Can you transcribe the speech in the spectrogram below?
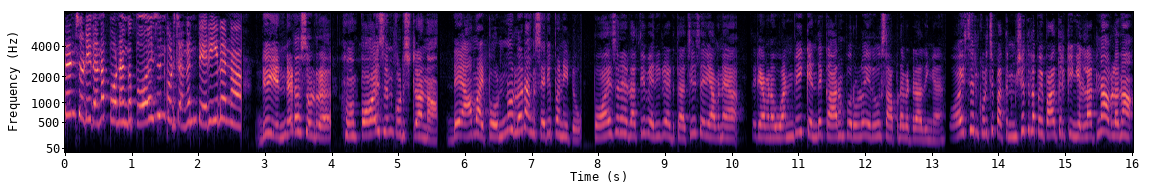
அவங்க சொல்லி தானே போனாங்க. பாய்சன் குடிச்சாங்கன்னு தெரியலண்ணா. டேய் என்னடா சொல்ற? அவன் பாய்சன் குடிச்சிட்டானா? டேய் ஆமா இப்போ ஒன்னும் இல்ல நாங்க சரி பண்ணிட்டோம். பாய்சன் எல்லாத்தையும் வெளியில எடுத்தாச்சு. சரி அவனை சரி அவனை ஒன் வீக் எந்த காரம் பொருளும் எதுவும் சாப்பிட விட்டுறாதீங்க. பாய்சன் குடிச்சு பத்து நிமிஷத்துல போய் பார்த்திருக்கீங்க இல்லாட்டினா அவ்வளவுதான்.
